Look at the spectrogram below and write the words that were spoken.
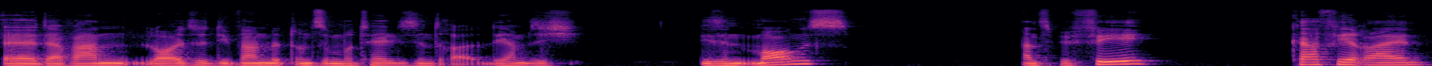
Äh, da waren Leute, die waren mit uns im Hotel, die sind, die haben sich, die sind morgens ans Buffet, Kaffee rein,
